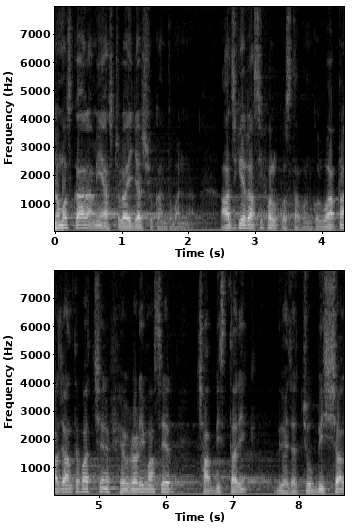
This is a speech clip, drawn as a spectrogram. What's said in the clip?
নমস্কার, আমি অ্যাস্ট্রোলজার সুকান্ত মান্না। আজকের রাশিফল উপস্থাপন করব। আপনারা জানতে পাচ্ছেন, ফেব্রুয়ারি মাসের ২৬ তারিখ দু হাজার চব্বিশ সাল,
